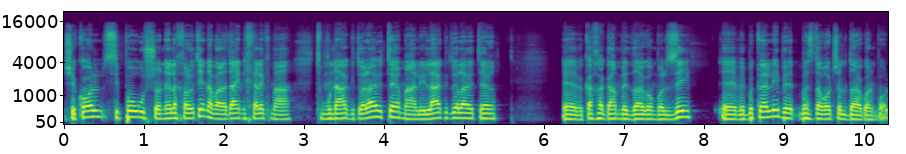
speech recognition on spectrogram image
שכל סיפור הוא שונה לחלוטין, אבל עדיין חלק מהתמונה הגדולה יותר, מהעלילה הגדולה יותר, אה, וככה גם בדרגון בול Z, אה, ובכללי בסדרות של דרגון בול.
